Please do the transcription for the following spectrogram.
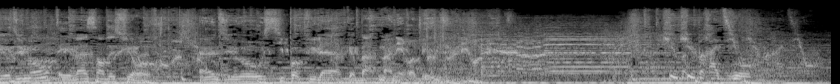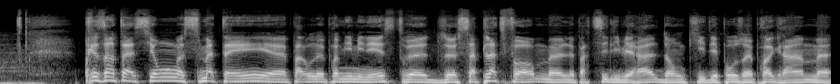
Mario Dumont et Vincent Dessureau. Un duo aussi populaire que Batman et Robin. Cube Radio. Présentation ce matin euh, par le premier ministre de sa plateforme, euh, le Parti libéral, donc qui dépose un programme,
